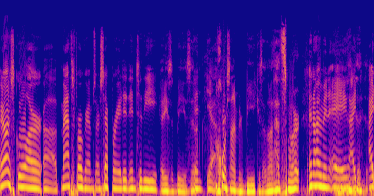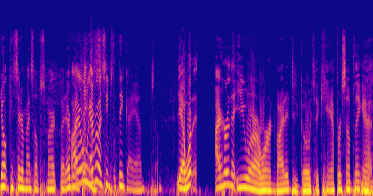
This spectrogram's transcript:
our school our uh, math programs are separated into the A's and B's. And yeah Of course, I'm in B because I'm not that smart. and I'm in A. I I don't consider myself smart, but everyone I thi- everyone seems to think I am. So Yeah, what I heard that you uh, were invited to go to camp or something at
